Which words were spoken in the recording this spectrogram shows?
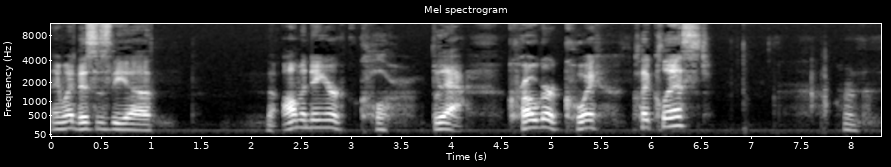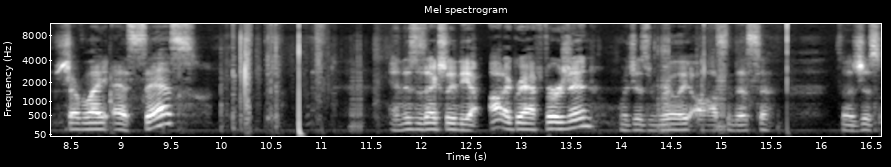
Anyway, this is the uh, the Allmendinger yeah, Kroger quick click list Chevrolet SS. And this is actually the autographed version, which is really awesome. This uh, so it's just,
